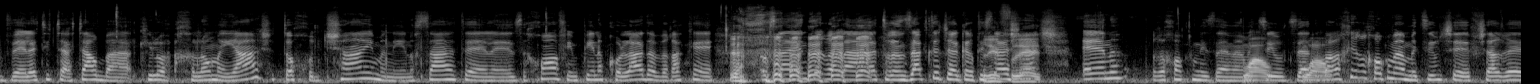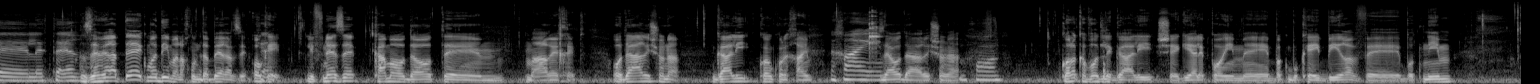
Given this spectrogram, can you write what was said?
והעליתי את האתר, ב... כאילו החלום היה שתוך חודשיים אני נוסעת אה, לאיזה חוף עם פינה קולדה ורק אה, עושה אנטר על הטרנזקציות של הכרטיסי. Refresh. אין רחוק מזה וואו, מהמציאות. זה וואו. הדבר הכי רחוק מהמציאות שאפשר אה, לתאר. זה מרתק, מדהים, אנחנו נדבר על זה. כן. אוקיי, לפני זה, כמה הודעות אה, מערכת. הודעה ראשונה, גלי, קודם כל לחיים, לחיים, זה ההודעה הראשונה. נכון. כל הכבוד לגלי שהגיעה לפה עם אה, בקבוקי בירה ובוטנים,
